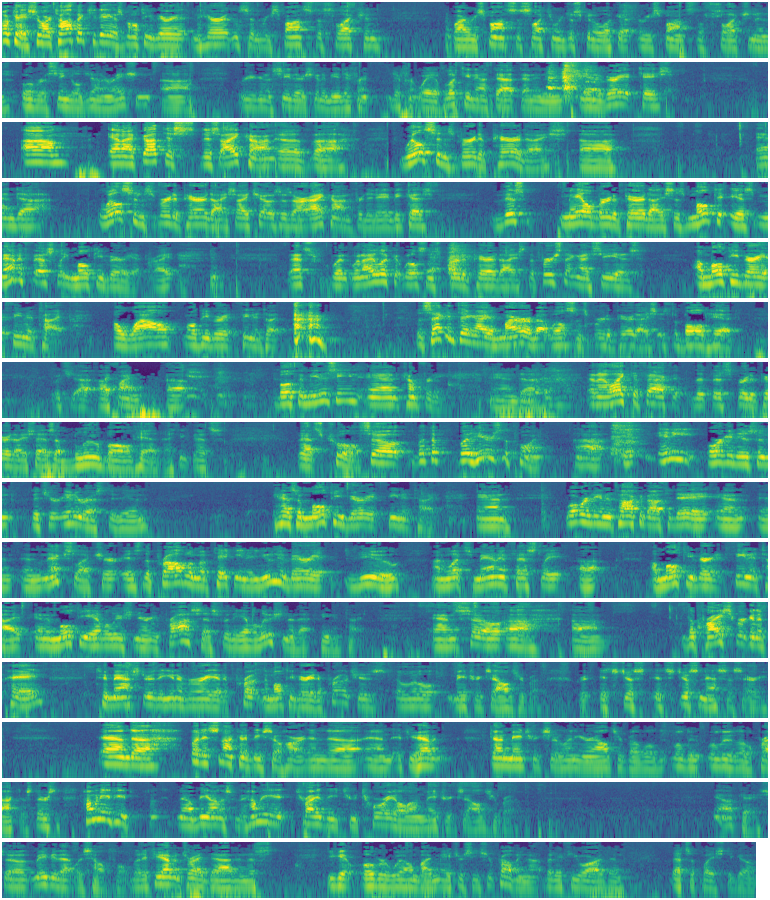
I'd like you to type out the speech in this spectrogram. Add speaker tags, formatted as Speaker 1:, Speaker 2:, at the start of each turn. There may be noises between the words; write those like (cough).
Speaker 1: Okay, so our topic today is multivariate inheritance and response to selection. By response to selection, we're just going to look at the response to selection over a single generation. Uh, where you're going to see there's going to be a different different way of looking at that than in the univariate case. Um, and I've got this this icon of uh, Wilson's bird of paradise, uh, and uh, Wilson's bird of paradise I chose as our icon for today because this male bird of paradise is multi is manifestly multivariate, right? That's when when I look at Wilson's bird of paradise, the first thing I see is a multivariate phenotype a wow multivariate phenotype. (clears throat) the second thing I admire about Wilson's Bird of Paradise is the bald head, which uh, I find uh, both amusing and comforting. And, uh, and I like the fact that, that this Bird of Paradise has a blue bald head. I think that's, that's cool. So, but, the, but here's the point. Uh, any organism that you're interested in has a multivariate phenotype. And what we're going to talk about today and, and, and next lecture is the problem of taking a univariate view on what's manifestly uh, a multivariate phenotype and a multi-evolutionary process for the evolution of that phenotype. And so uh, uh, the price we're going to pay to master the univariate approach, the multivariate approach is a little matrix algebra. It's just, it's just necessary. And, uh, but it's not going to be so hard. And, uh, and if you haven't done matrix or linear algebra, we'll, we'll, do, we'll do a little practice. There's, how many of you, now be honest with me, how many tried the tutorial on matrix algebra? Yeah, okay, so maybe that was helpful. But if you haven't tried that and this, you get overwhelmed by matrices, you're probably not. But if you are, then that's a place to go.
